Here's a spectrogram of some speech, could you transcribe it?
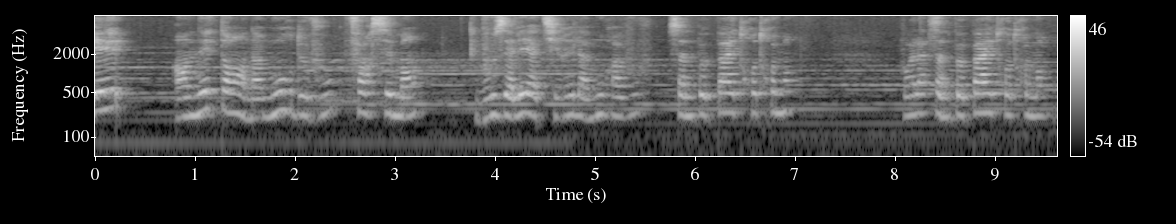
Et en étant en amour de vous, forcément, vous allez attirer l'amour à vous. Ça ne peut pas être autrement. Voilà, ça ne peut pas être autrement.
